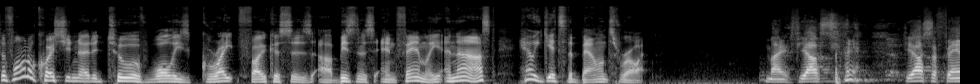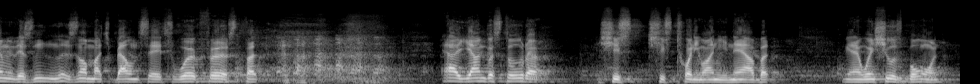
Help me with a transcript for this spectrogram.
The final question noted two of Wally's great focuses are business and family and asked how he gets the balance right. Mate, if you ask, if you ask the family, there's, there's not much balance there. It's work first. But our youngest daughter, she's, she's 21 year now, but you know, when she was born,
